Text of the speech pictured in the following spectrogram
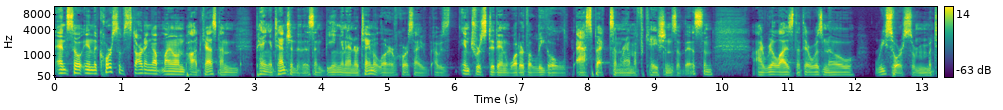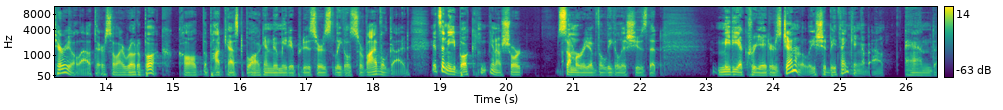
And so, in the course of starting up my own podcast and paying attention to this and being an entertainment lawyer, of course, I, I was interested in what are the legal aspects and ramifications of this. And I realized that there was no resource or material out there. So I wrote a book called The Podcast Blog and New Media Producers Legal Survival Guide. It's an ebook, you know, short summary of the legal issues that media creators generally should be thinking about. And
